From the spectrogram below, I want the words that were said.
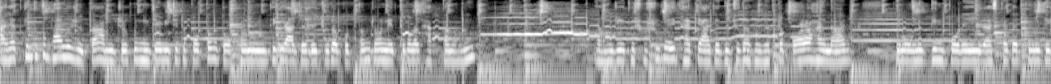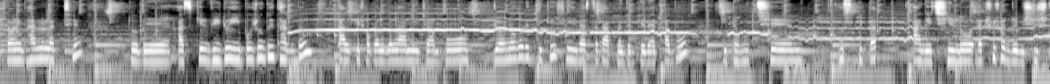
আজাদ কিন্তু খুব ভালো জুতা। আমি যখন নিজে মিটিতে পড়তাম তখন থেকে আজাদের জুতা পরতাম। যখন নেত্রকোনা থাকতাম আমি। এখন যেহেতু শ্বশুরবাড়ি থাকে, আজাদের জুতা খুব একটা পরা হয় না। আর এবং অনেকদিন পরে এই রাস্তাঘাটগুলো দেখে অনেক ভালো লাগছে। তবে আজকের ভিডিও এই পর্যন্তই থাকবে। কালকে সকালবেলা আমি যাব জয়নগরের দিকে। সেই রাস্তাটা আপনাদেরকে দেখাবো। এটা হচ্ছে হসপিটাল আগে ছিল একশো শয্যা বিশিষ্ট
